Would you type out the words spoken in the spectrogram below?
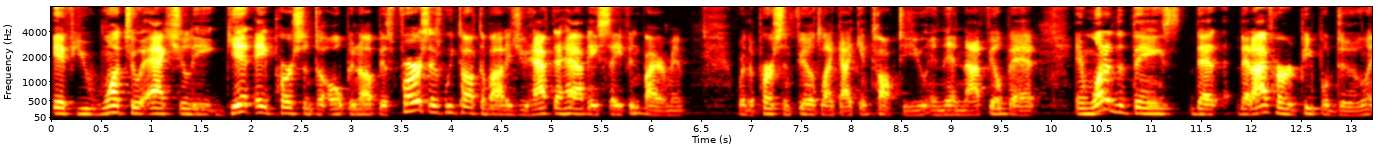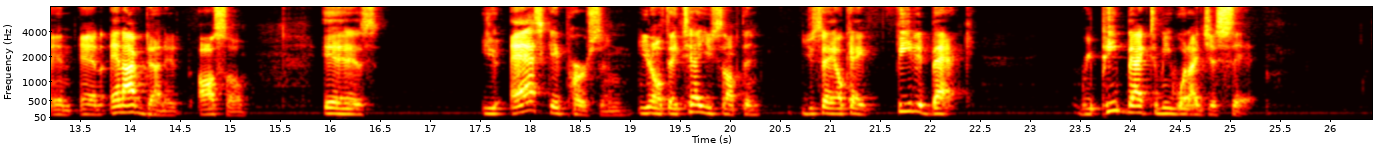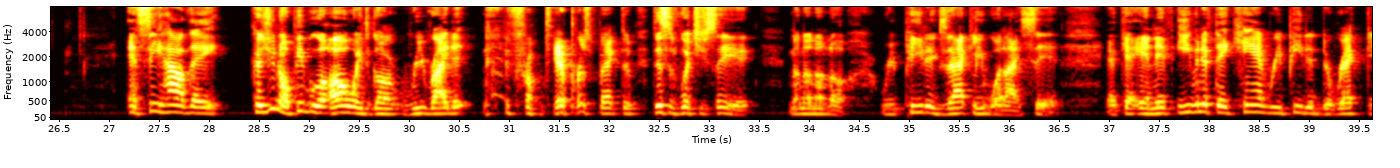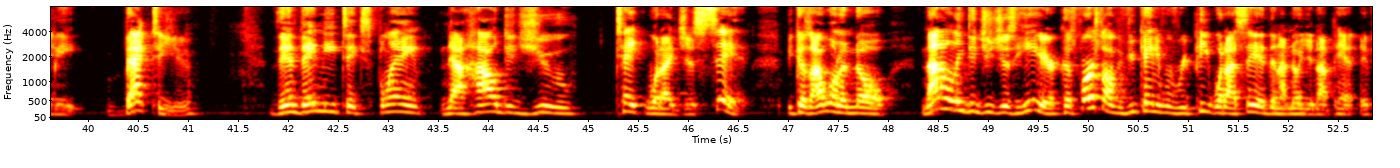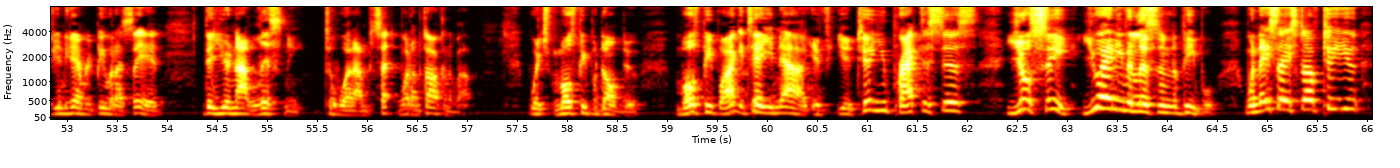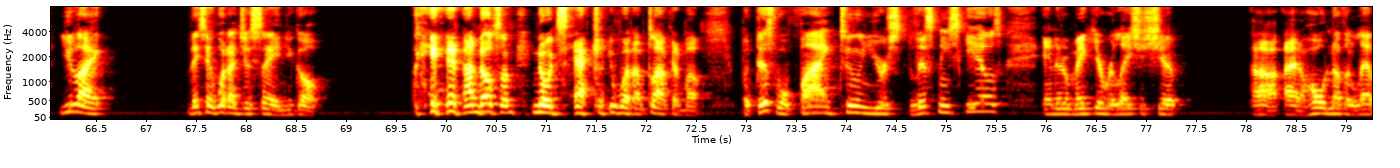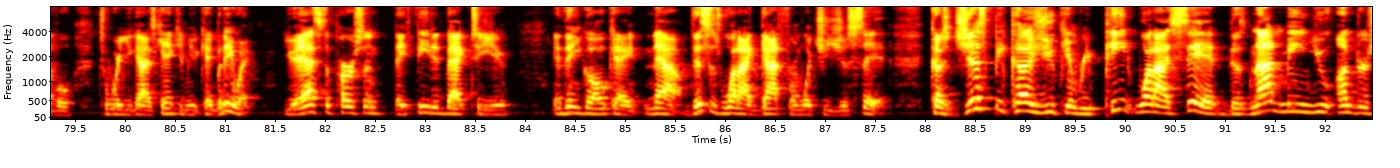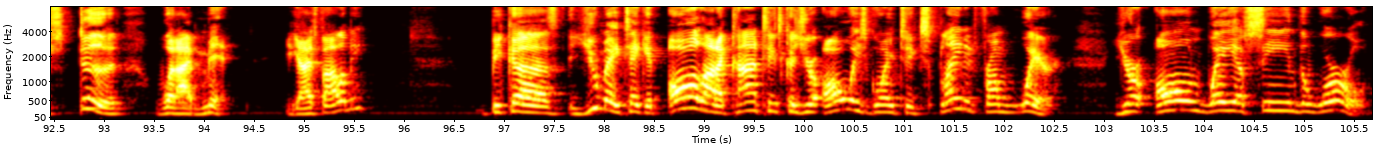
if you want to actually get a person to open up is first, as we talked about, is you have to have a safe environment where the person feels like I can talk to you and then not feel bad. And one of the things that that I've heard people do, and and and I've done it also, is you ask a person, you know, if they tell you something, you say, okay, feed it back. Repeat back to me what I just said. And see how they, because, you know, people are always going to rewrite it from their perspective. This is what you said. No, no, no, no. Repeat exactly what I said. Okay. And if even if they can repeat it directly back to you, then they need to explain, now, how did you take what I just said? Because I want to know, not only did you just hear, because first off, if you can't even repeat what I said, then I know you're not paying, if you can't repeat what I said, then you're not listening to what I'm what I'm talking about, which most people don't do. Most people, I can tell you now, if until you practice this, you'll see you ain't even listening to people. When they say stuff to you, you like, they say what I just say, and you go, and I know some know exactly what I'm talking about. But this will fine tune your listening skills and it'll make your relationship uh, at a whole nother level to where you guys can communicate. But anyway, you ask the person, they feed it back to you, and then you go, okay, now this is what I got from what you just said. Because just because you can repeat what I said does not mean you understood what I meant. You guys follow me? Because you may take it all out of context because you're always going to explain it from where? Your own way of seeing the world.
